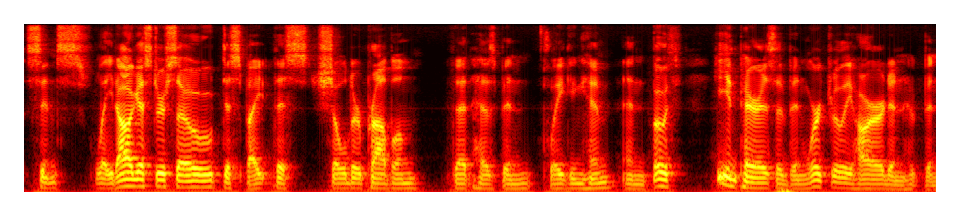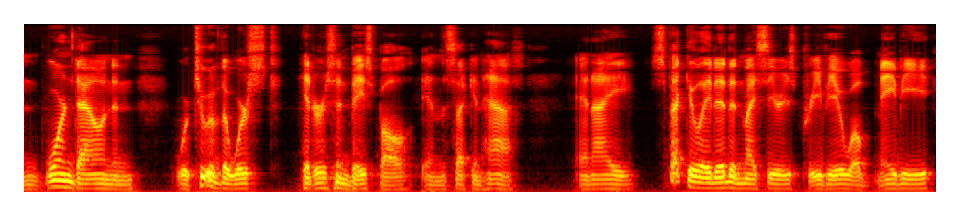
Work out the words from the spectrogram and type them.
since late August or so, despite this shoulder problem that has been plaguing him. And both he and Perez have been worked really hard and have been worn down and were two of the worst hitters in baseball in the second half. And I speculated in my series preview, well, maybe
